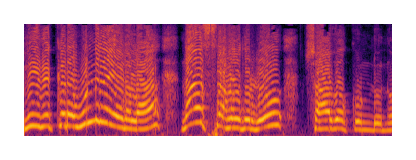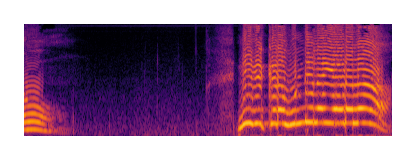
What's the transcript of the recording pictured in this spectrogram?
నీవిక్కడ ఉండిన ఎడల నా సహోదరుడు చావకుండును. నీవిక్కడ ఉండిన ఎడలా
